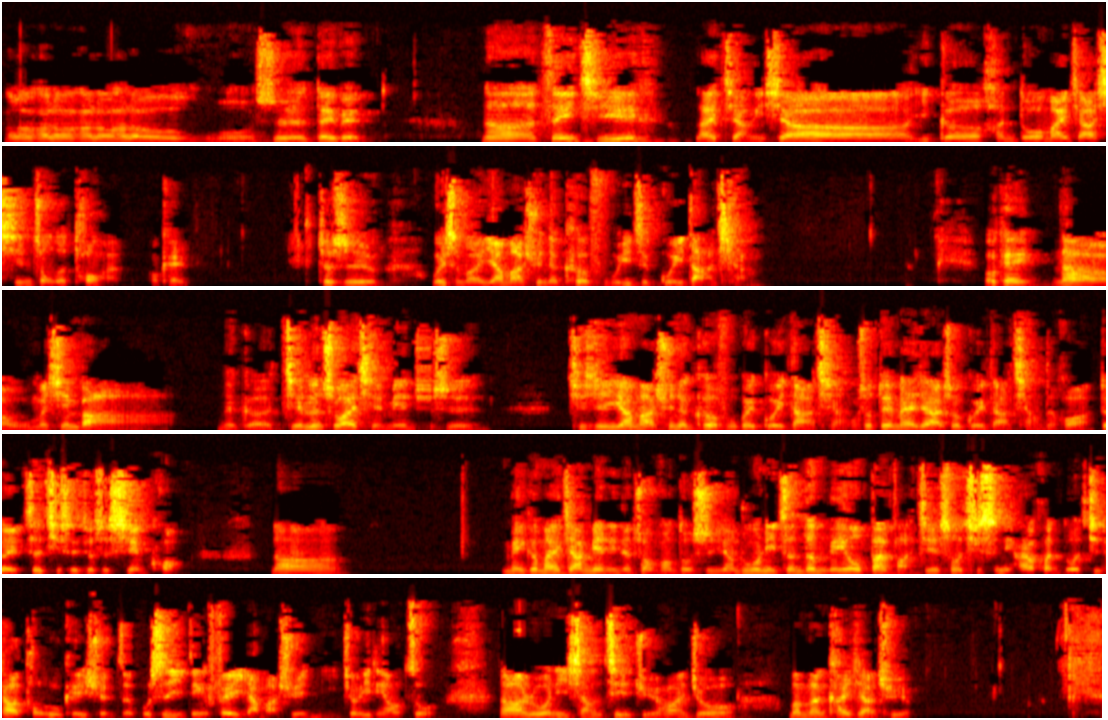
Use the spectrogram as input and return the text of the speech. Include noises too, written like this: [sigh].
Hello，Hello，Hello，Hello，我是 David。那这一集来讲一下一个很多卖家心中的痛啊，OK，就是为什么亚马逊的客服一直鬼打墙？OK，那我们先把那个结论说在前面，就是其实亚马逊的客服会鬼打墙。我说对卖家来说鬼打墙的话，对，这其实就是现况。那每个卖家面临的状况都是一样。如果你真的没有办法接受，其实你还有很多其他的通路可以选择，不是一定非亚马逊你就一定要做。那如果你想解决的话，你就慢慢开下去。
